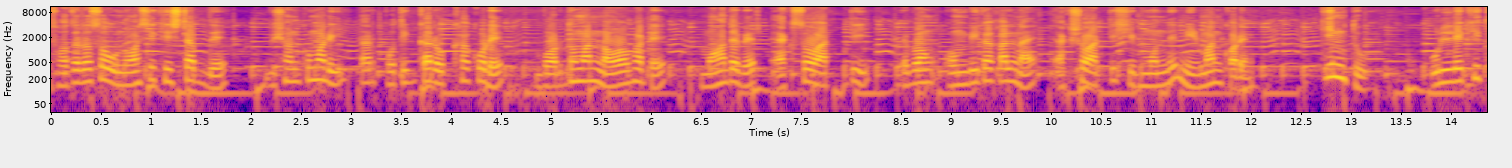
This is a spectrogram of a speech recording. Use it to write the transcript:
সতেরোশো উনআশি খ্রিস্টাব্দে ভীষণ কুমারী তার প্রতিজ্ঞা রক্ষা করে বর্ধমান নবাবহাটে মহাদেবের একশো আটটি এবং অম্বিকা কালনায় একশো আটটি শিব মন্দির নির্মাণ করেন। কিন্তু উল্লেখিত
